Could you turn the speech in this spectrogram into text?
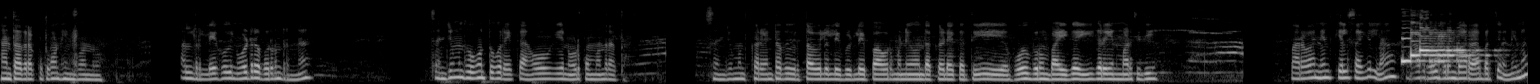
ಅಂತ ಅದ್ರ ಕುತ್ಕೊಂಡು ಹಿಂಗೆ ಬಂದು ಅಲ್ರಲ್ಲೇ ಹೋಗಿ ನೋಡ್ರಿ ಬರೋಣ್ರನ್ನ ಸಂಜೆ ಮುಂದೆ ಹೋಗೋಣ ತಗೋರಿ ಅಕ್ಕ. ಹೋಗಿ ನೋಡ್ಕೊಂಡ್ ಬಂದ್ರಾತ ಸಂಜೆ ಮುಂದೆ ಕರೆಂಟ್ ಅದು ಇರ್ತಾವಿಲ್ಲ ಬಿಡ್ಲಿಪ್ಪ ಅವ್ರ ಮನೆ ಒಂದು ಕಡೆ ಕತಿ ಹೋಗಿ ಬರೋಣ ಬಾ ಈಗ, ಈಗಾರ ಏನು ಮಾಡ್ತಿದ್ದಿ ಪರವಾಗಿ ನಿನ್ ಕೆಲಸ ಆಗಿಲ್ಲ? ಹೋಗಿ ಬರೋಣ ಬಾರ ಬರ್ತೀನಿ ನೀನು.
